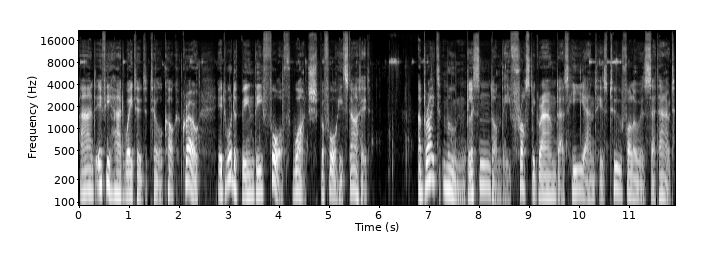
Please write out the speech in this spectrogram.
and if he had waited till cock crow, it would have been the fourth watch before he started. A bright moon glistened on the frosty ground as he and his two followers set out.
